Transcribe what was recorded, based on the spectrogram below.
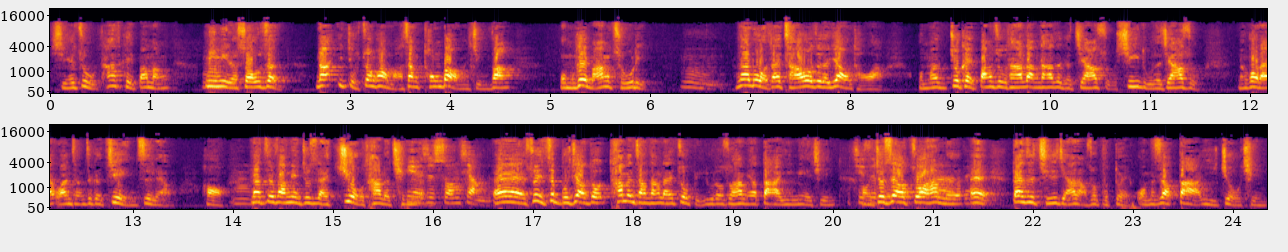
协助，他可以帮忙秘密的搜证。嗯、那一有状况马上通报我们警方，我们可以马上处理。嗯。那如果在查获这个药头啊。我们就可以帮助他，让他这个家属吸毒的家属能够来完成这个戒瘾治疗。好，嗯、那这方面就是来救他的亲人。也是双向的。哎，所以这不叫做他们常常来做笔录，都说他们要大义灭亲，哦，就是要抓他们的。哎，但是其实检察长说不对，我们是要大义救亲。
